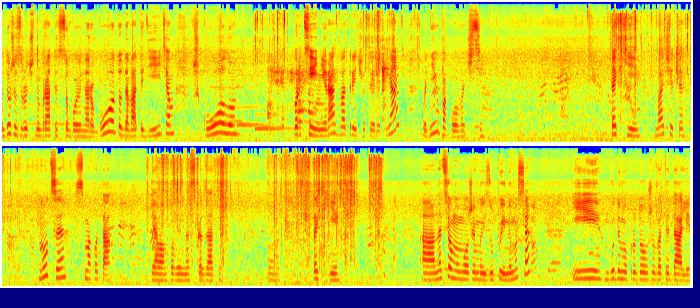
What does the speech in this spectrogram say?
Дуже зручно брати з собою на роботу, давати дітям в школу. Порційні. Раз, два, три, чотири, п'ять в одній упаковочці. Такі, бачите? Ну, це смакота, я вам повинна сказати. От такі. А, на цьому, може, ми і зупинимося. І будемо продовжувати далі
